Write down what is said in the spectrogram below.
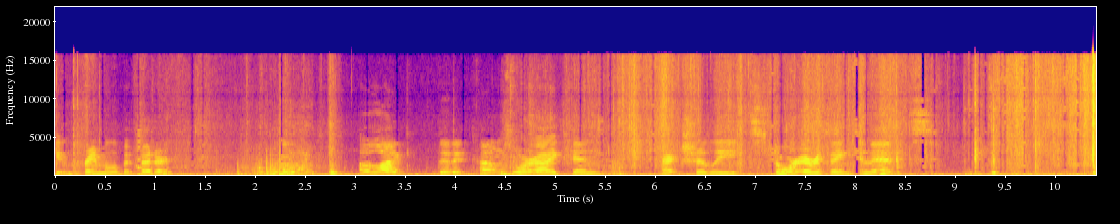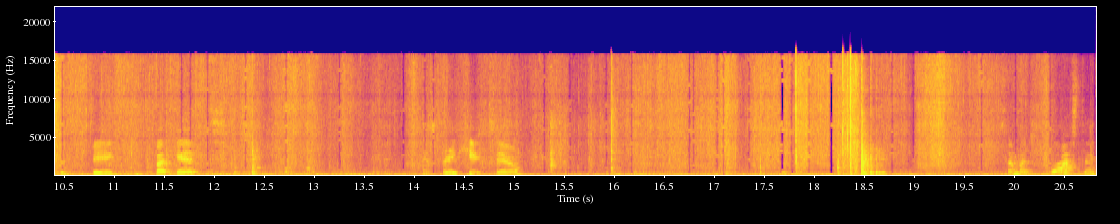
Get frame a little bit better. Ooh. I like that it comes where I can actually store everything in it. This big bucket. It's pretty cute too. So much plastic.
